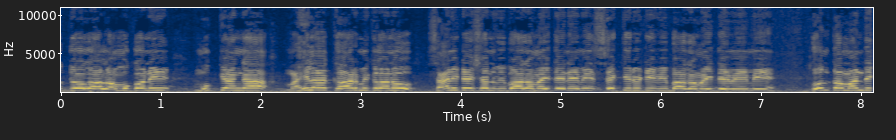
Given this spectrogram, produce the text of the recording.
ఉద్యోగాలు అమ్ముకొని ముఖ్యంగా మహిళా కార్మికులను శానిటేషన్ విభాగం అయితేనేమి సెక్యూరిటీ విభాగం అయితేనేమి కొంతమంది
